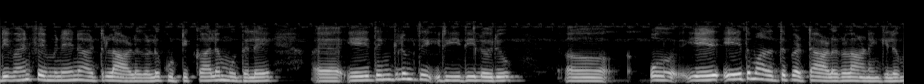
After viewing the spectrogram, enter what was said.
ഡിവൈൻ ഫെമിനൈൻ ആയിട്ടുള്ള ആളുകൾ കുട്ടിക്കാലം മുതലേ ഏതെങ്കിലും രീതിയിലൊരു ഏത് മതത്തിൽപ്പെട്ട ആളുകളാണെങ്കിലും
